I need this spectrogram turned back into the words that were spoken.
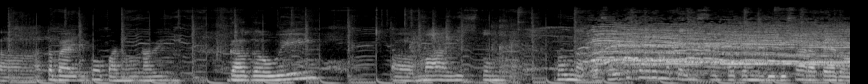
uh, at tabayan niyo po paano namin gagawing uh, maayos tong room na to. So, ito po room na to is po kami Bibi Sara pero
